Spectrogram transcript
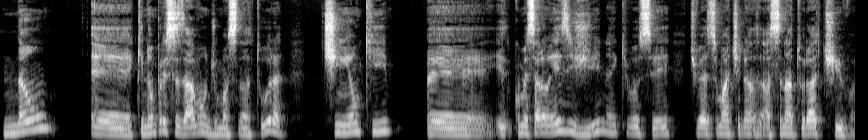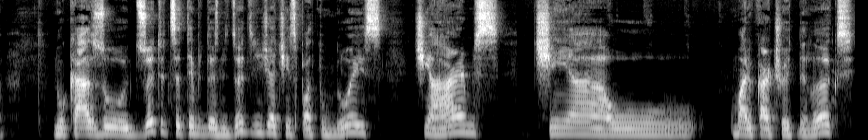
não é, que não precisavam de uma assinatura tinham que é, começaram a exigir né, que você tivesse uma assinatura ativa. No caso, 18 de setembro de 2018, a gente já tinha Splatoon 2, tinha ARMS, tinha o, Mario Kart 8 Deluxe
